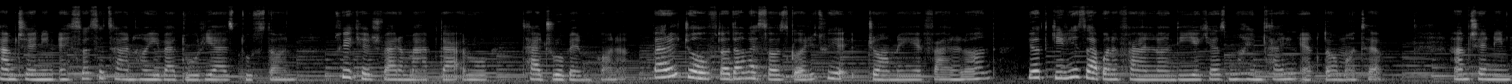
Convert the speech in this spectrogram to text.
همچنین احساس تنهایی و دوری از دوستان توی کشور مبدع رو تجربه می‌کنم. برای جا افتادن و سازگاری توی جامعه فنلاند یادگیری زبان فنلاندی یکی از مهمترین اقداماته. همچنین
